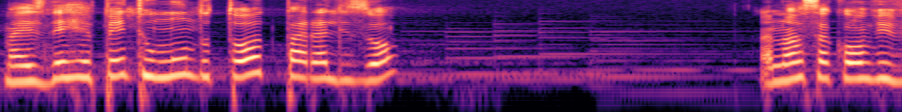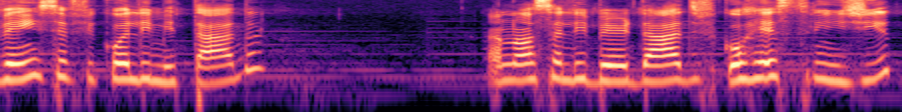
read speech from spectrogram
mas de repente o mundo todo paralisou. A nossa convivência ficou limitada, a nossa liberdade ficou restringida.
